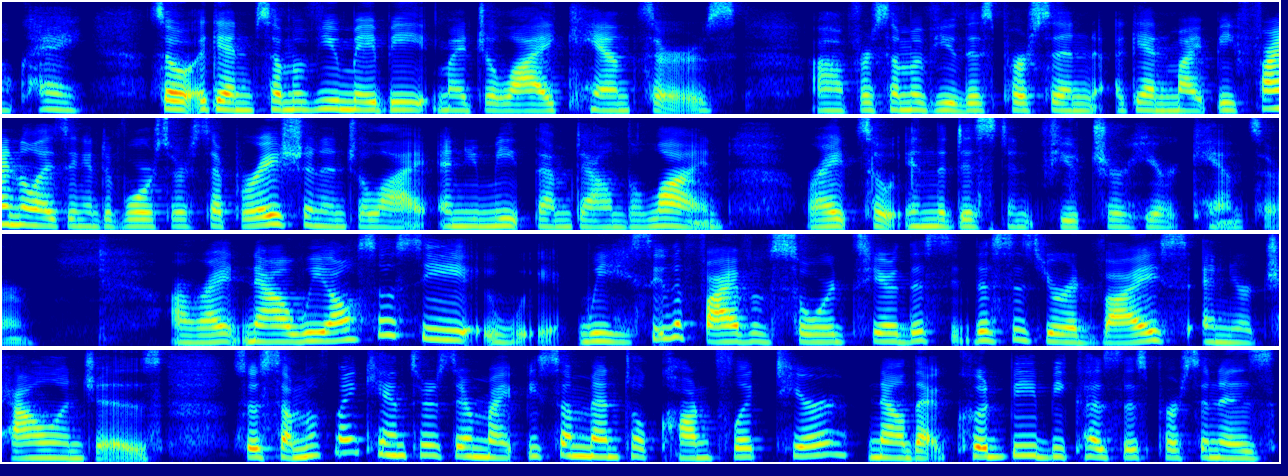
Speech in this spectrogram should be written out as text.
Okay, so again, some of you may be my July cancers. Uh, for some of you, this person, again, might be finalizing a divorce or separation in July and you meet them down the line, right? So in the distant future here, Cancer. All right. Now we also see we see the 5 of swords here. This this is your advice and your challenges. So some of my cancers there might be some mental conflict here. Now that could be because this person is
